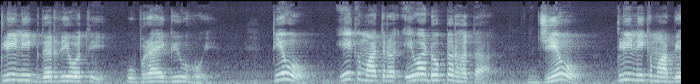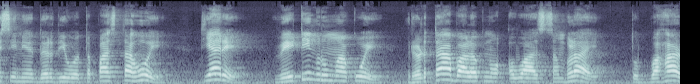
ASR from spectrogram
ક્લિનિક દર્દીઓથી ઉભરાઈ ગયું હોય. તેઓ એકમાત્ર એવા ડૉક્ટર હતા જેઓ ક્લિનિકમાં બેસીને દર્દીઓ તપાસતા હોય ત્યારે વેઇટિંગ રૂમમાં કોઈ રડતા બાળકનો અવાજ સંભળાય તો બહાર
